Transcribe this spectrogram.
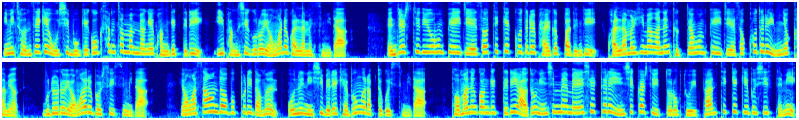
이미 전 세계 55개국 3천만 명의 관객들이 이 방식으로 영화를 관람했습니다. 엔젤 스튜디오 홈페이지에서 티켓 코드를 발급받은 뒤 관람을 희망하는 극장 홈페이지에서 코드를 입력하면 무료로 영화를 볼 수 있습니다. 영화 사운드 오브 프리덤은 오는 20일에 개봉을 앞두고 있습니다. 더 많은 관객들이 아동 인신매매의 실태를 인식할 수 있도록 도입한 티켓 기부 시스템이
